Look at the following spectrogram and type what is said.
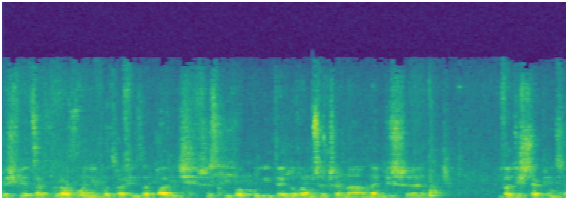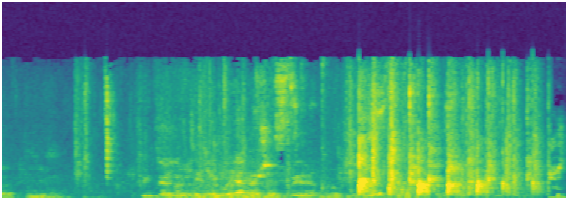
że świeca, która płonie, potrafi zapalić wszystkich wokół i tego Wam życzę na najbliższe 25 lat minimum. Dziękujemy wszyscy. 6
